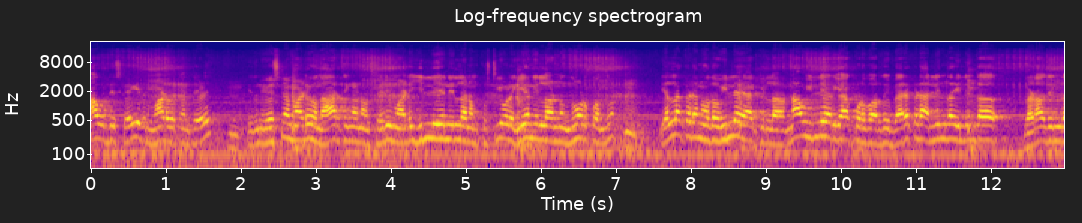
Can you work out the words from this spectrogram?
ಆ ಉದ್ದೇಶಕ್ಕಾಗಿ ಇದನ್ನ ಮಾಡ್ಬೇಕಂತೇಳಿ ಇದನ್ನ ಯೋಚನೆ ಮಾಡಿ ಒಂದು ಆರು ತಿಂಗಳು ನಾವು ಸ್ಟಡಿ ಮಾಡಿ ಇಲ್ಲಿ ಏನಿಲ್ಲ ನಮ್ಮ ಕುಷ್ಟಿಗೆ ಒಳಗೆ ಏನಿಲ್ಲ ಅನ್ನೋದು ನೋಡ್ಕೊಂಡು ಎಲ್ಲ ಕಡೆನೂ ಅದಾವೆ ಇಲ್ಲೇ ಯಾಕಿಲ್ಲ ನಾವು ಇಲ್ಲಿ ಯಾರಿಗೆ ಯಾಕೆ ಕೊಡಬಾರ್ದು? ಬೇರೆ ಕಡೆ ಅಲ್ಲಿಂದ ಇಲ್ಲಿಂದ ಗಡಾದಿಂದ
